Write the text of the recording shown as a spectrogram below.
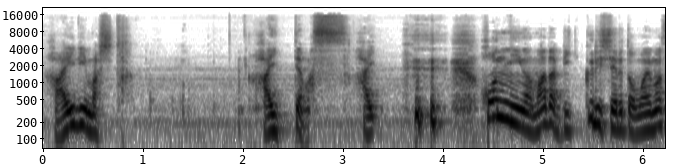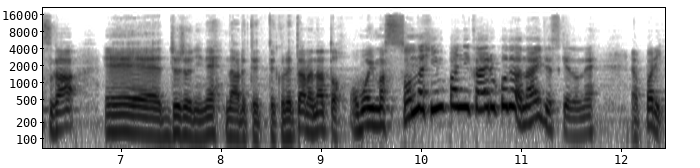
入りました。入ってます。はい。本人はまだびっくりしてると思いますが、えー、徐々にね、慣れてってくれたらなと思います。そんな頻繁に変える子ではないですけどね、やっぱり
